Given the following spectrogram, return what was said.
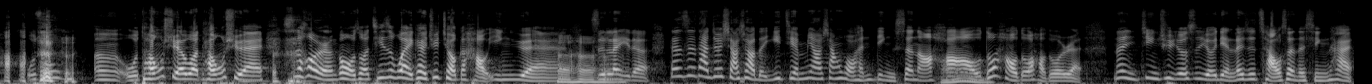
我说嗯，我同学，我同学。事后有人跟我说，其实我也可以去求个好姻缘 之类的。但是他就小小的一间庙，香火很鼎盛哦，好多好多好多人。哦、那你进去就是有一点类似朝圣的心态，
